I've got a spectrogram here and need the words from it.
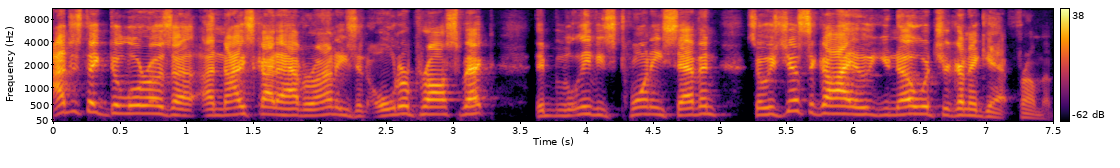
I just think DiLauro's a, a nice guy to have around. He's an older prospect. They believe he's 27. So he's just a guy who you know what you're going to get from him.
